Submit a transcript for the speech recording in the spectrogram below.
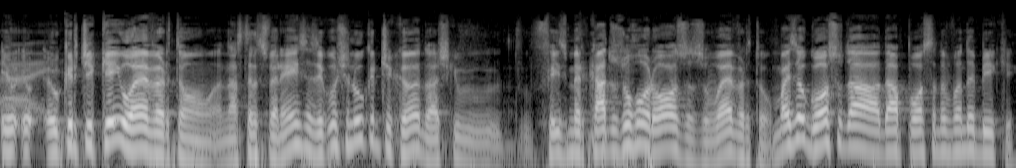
eu, eu- eu critiquei o Everton nas transferências e continuo criticando. Acho que fez mercados horrorosos o Everton. Mas eu gosto da, da aposta no Van de Beek.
